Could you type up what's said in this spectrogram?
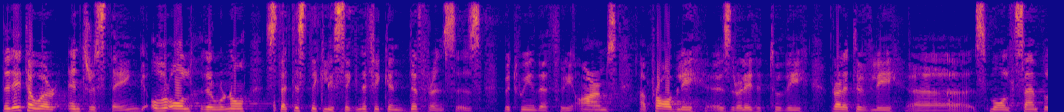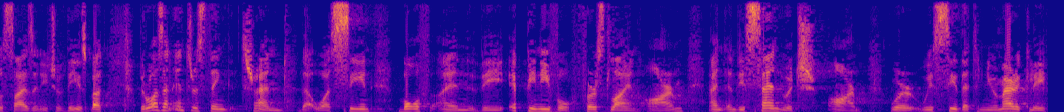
The data were interesting. Overall, there were no statistically significant differences between the three arms, and probably is related to the relatively uh, small sample size in each of these. But there was an interesting trend that was seen both in the ipi-nivo first line arm and in the sandwich arm, where we see that numerically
